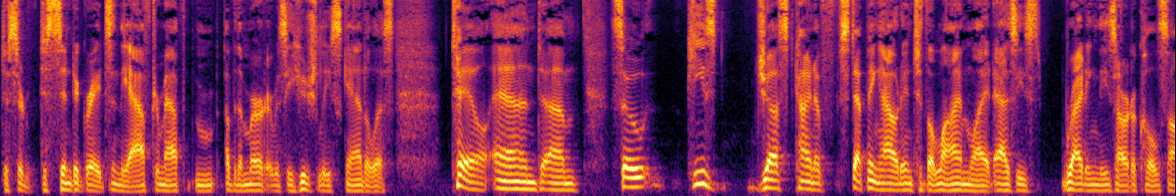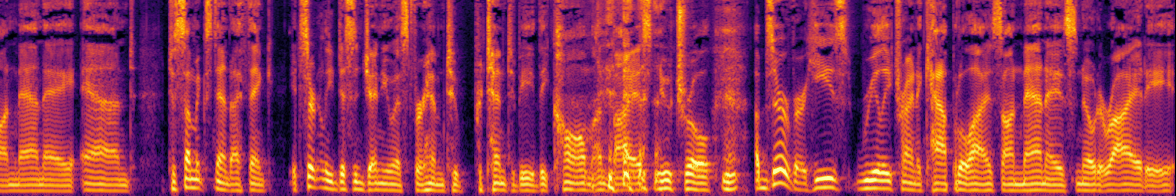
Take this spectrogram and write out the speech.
just sort of disintegrates in the aftermath of the murder. It was a hugely scandalous tale, and um, so he's just kind of stepping out into the limelight as he's writing these articles on Manet. And to some extent, I think it's certainly disingenuous for him to pretend to be the calm, unbiased, neutral yeah. observer. He's really trying to capitalize on Manet's notoriety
